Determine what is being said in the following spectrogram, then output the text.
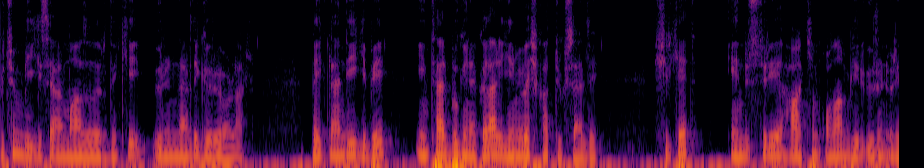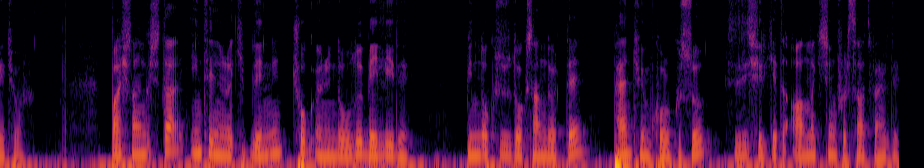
bütün bilgisayar mağazalarındaki ürünlerde görüyorlar. Beklendiği gibi Intel bugüne kadar 25 kat yükseldi. Şirket endüstriye hakim olan bir ürün üretiyor. Başlangıçta Intel'in rakiplerinin çok önünde olduğu belliydi. 1994'te Pentium korkusu sizi şirketi almak için fırsat verdi.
